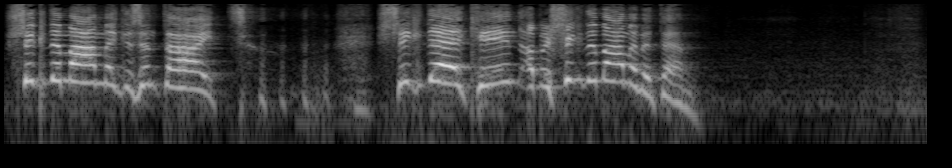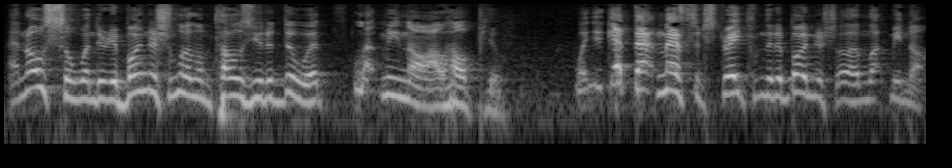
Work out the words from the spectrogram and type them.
Schick de Mame Gesundheit. schick de Kind, aber schick de Mame mit dem. And also, when the Rebbeinu Shalom tells you to do it, let me know. I'll help you. When you get that message straight from the Rebbeinu Shalom, let me know.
